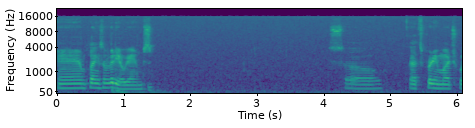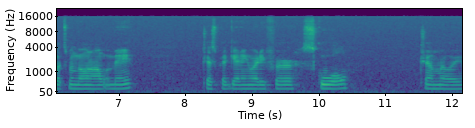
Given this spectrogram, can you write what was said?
and playing some video games. So, that's pretty much what's been going on with me. Just been getting ready for school which I'm really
